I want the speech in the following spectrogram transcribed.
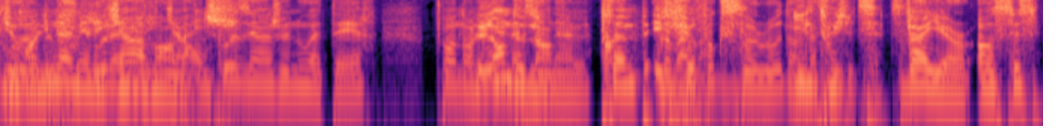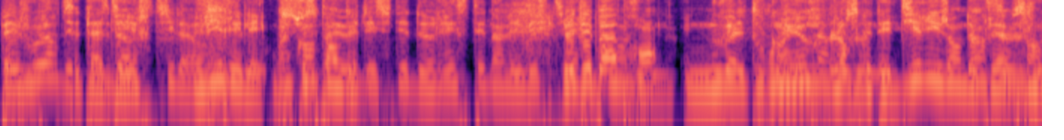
durant l'hymne américain, avant un genou à terre pendant le lendemain. Trump est furieux. Il tweet Vire or suspend, c'est-à-dire virez-les ou suspendez les. Le débat prend une nouvelle tournure lorsque des dirigeants de clubs s'en.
